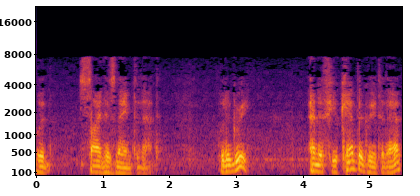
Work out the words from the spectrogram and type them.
would sign his name to that, would agree. And if you can't agree to that,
